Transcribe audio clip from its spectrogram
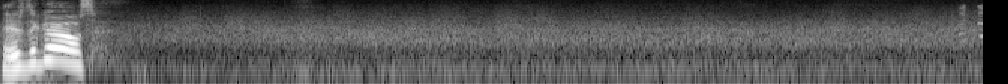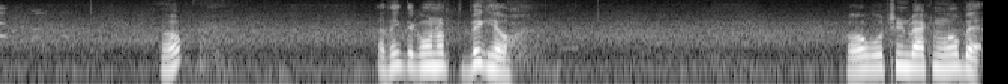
There's the girls. Oh. I think they're going up the big hill. Well, we'll tune back in a little bit.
